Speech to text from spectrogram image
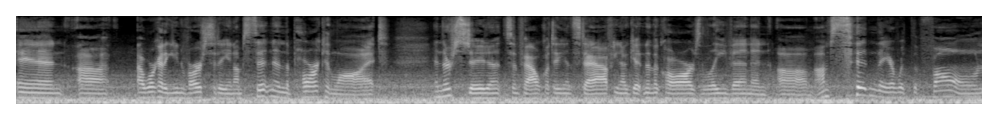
and uh, I work at a university and I'm sitting in the parking lot and there's students and faculty and staff, you know, getting in the cars, leaving, and um, I'm sitting there with the phone,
